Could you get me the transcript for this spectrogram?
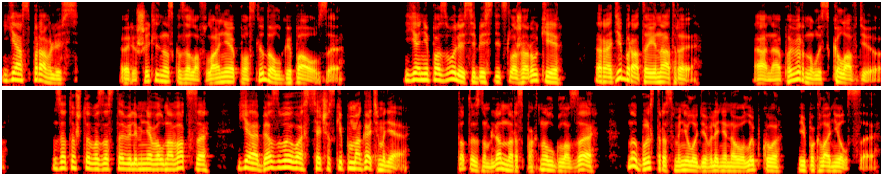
«Я справлюсь», — решительно сказала Флания после долгой паузы. «Я не позволю себе сидеть сложа руки ради брата и Натры». Она повернулась к Клавдию. «За то, что вы заставили меня волноваться, я обязываю вас всячески помогать мне». Тот изумленно распахнул глаза, но быстро сменил удивление на улыбку и поклонился.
